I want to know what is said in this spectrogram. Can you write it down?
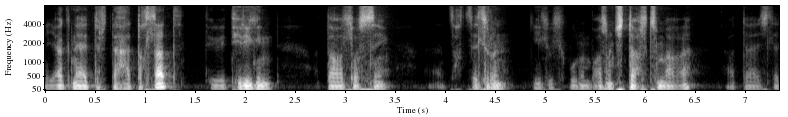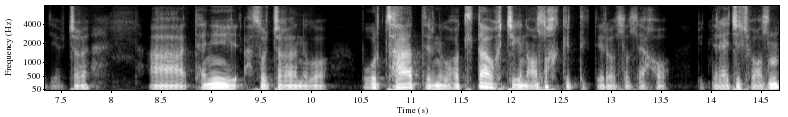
яг найдвартай хадгалаад тэгээд тэрийг нь одоо олон улсын зах зээл рүү нийлүүлэх бүрэн боломжтой болсон байгаа. Одоо ажиллаад явж байгаа. А таны асууж байгаа нөгөө бүр цаад тэр нөгөө худалдаа өгчийг нь олох гэдэг дээр бол яг хаа бид нэр ажиллаж болно.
